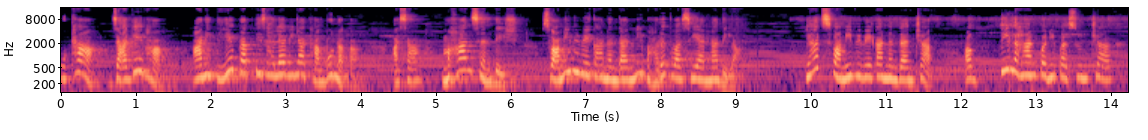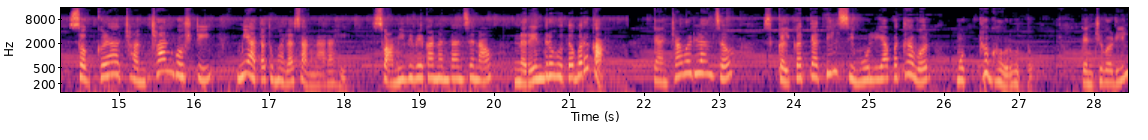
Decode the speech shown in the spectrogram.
उठा जागे व्हा आणि ध्येयप्राप्ती झाल्याविना थांबू नका असा महान संदेश स्वामी विवेकानंदांनी भारतवासियांना दिला. ह्याच स्वामी विवेकानंदांच्या अगदी लहानपणीपासूनच्या सगळ्या छान छान गोष्टी मी आता तुम्हाला सांगणार आहे. स्वामी विवेकानंदांचं नाव नरेंद्र होतं बरं का? त्यांच्या वडिलांचं कलकत्त्यातील सिमोलिया पथावर मोठं घर होतं. त्यांचे वडील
